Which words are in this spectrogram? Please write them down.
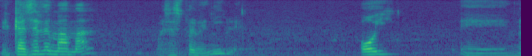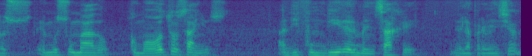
el cáncer de mama pues es prevenible. Hoy eh, nos hemos sumado, como otros años, a difundir el mensaje de la prevención.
